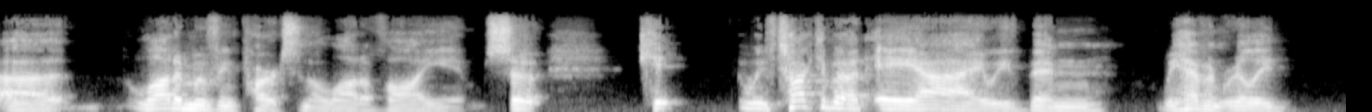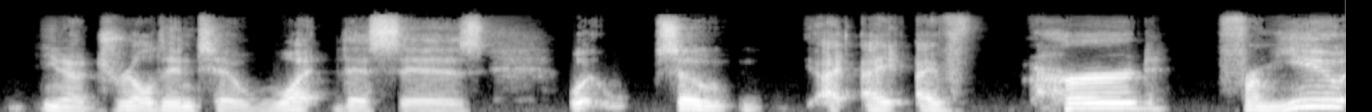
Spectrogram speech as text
uh, a lot of moving parts and a lot of volume. So, we've talked about AI. We've been we haven't really you know drilled into what this is. What, so I, I, have heard from you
